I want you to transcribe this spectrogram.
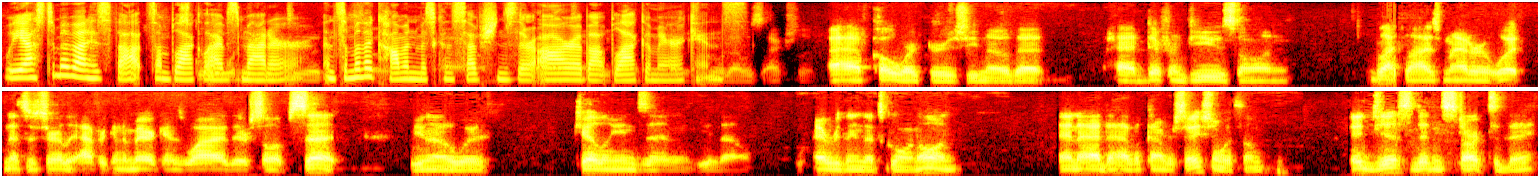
We asked him about his thoughts on Black Lives Matter and some of the common misconceptions there are about Black Americans. I have coworkers, you know, that had different views on Black Lives Matter, what necessarily African Americans, why they're so upset, you know, with killings and, you know, everything that's going on. And I had to have a conversation with them. It just didn't start today.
